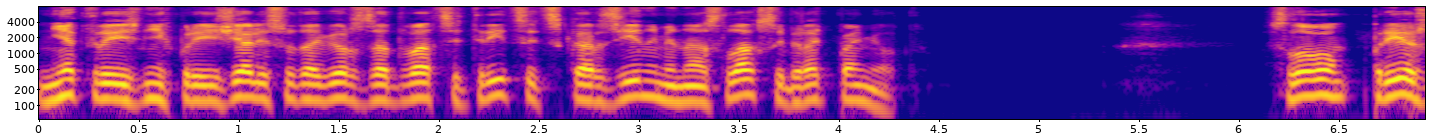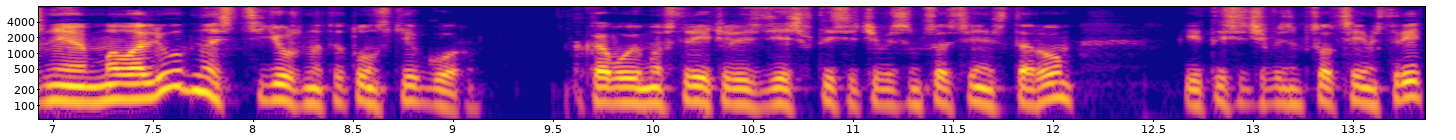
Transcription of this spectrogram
Некоторые из них приезжали сюда верст за 20-30 с корзинами на ослах собирать помет. Словом, прежняя малолюдность южно-тетунских гор, каковую мы встретили здесь в 1872 и 1873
